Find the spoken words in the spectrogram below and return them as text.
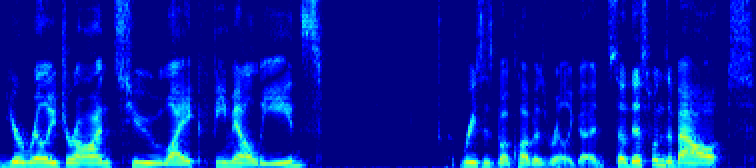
you're really drawn to like female leads reese's book club is really good. So this one's about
